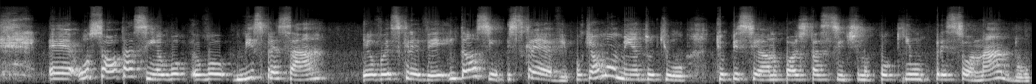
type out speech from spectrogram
é, o sol tá assim, eu vou, eu vou me expressar eu vou escrever. Então, assim, escreve, porque é um momento que o, que o pisciano pode estar se sentindo um pouquinho pressionado,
